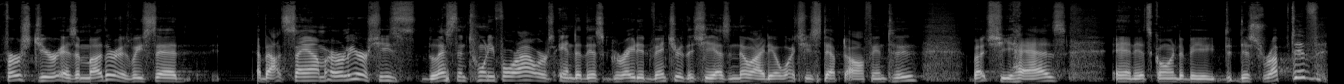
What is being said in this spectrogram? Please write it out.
first year as a mother. As we said about Sam earlier, she's less than 24 hours into this great adventure that she has no idea what she stepped off into, but she has, and it's going to be d- disruptive,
